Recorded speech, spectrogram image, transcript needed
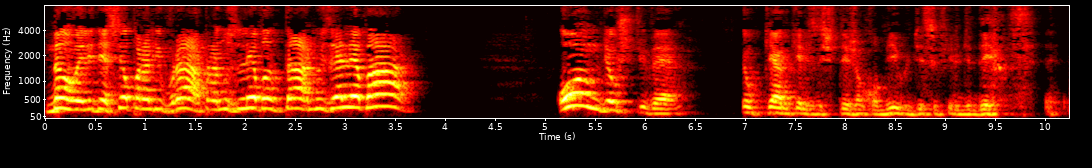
Não, ele desceu para livrar, para nos levantar, nos elevar. Onde eu estiver, eu quero que eles estejam comigo, disse o Filho de Deus.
